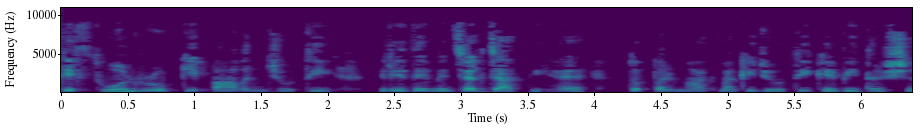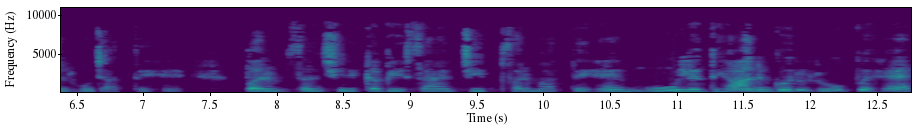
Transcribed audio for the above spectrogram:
के स्थूल रूप की पावन ज्योति हृदय में जग जाती है तो परमात्मा की ज्योति के भी दर्शन हो जाते हैं। परम संत श्री कबीर साहब जी फरमाते हैं, मूल ध्यान गुरु रूप है,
